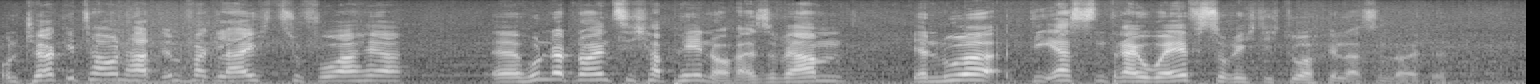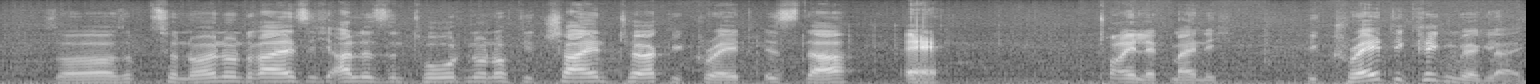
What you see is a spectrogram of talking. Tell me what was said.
Und Turkey Town hat im Vergleich zu vorher äh, 190 HP noch. Also wir haben ja nur die ersten drei Waves so richtig durchgelassen, Leute. So, 1739, alle sind tot. Nur noch die Giant Turkey Crate ist da. Äh, Toilet meine ich. Die Crate, die kriegen wir gleich.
